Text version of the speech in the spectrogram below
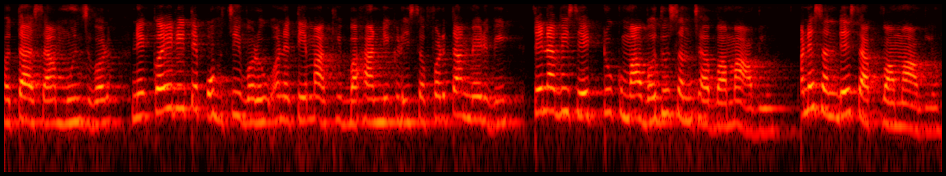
હતાશા મૂંઝવણ ને કઈ રીતે પહોંચી વળવું અને તેમાંથી બહાર નીકળી સફળતા મેળવી તેના વિશે ટૂંકમાં વધુ સમજાવવામાં આવ્યું અને સંદેશ આપવામાં આવ્યો.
